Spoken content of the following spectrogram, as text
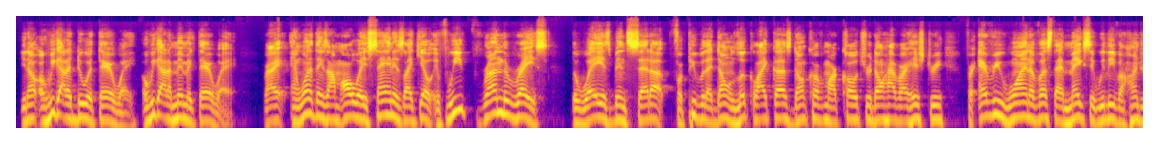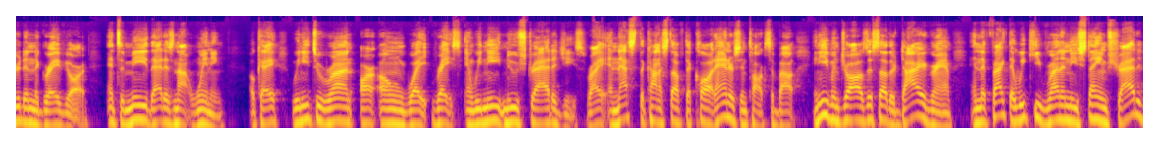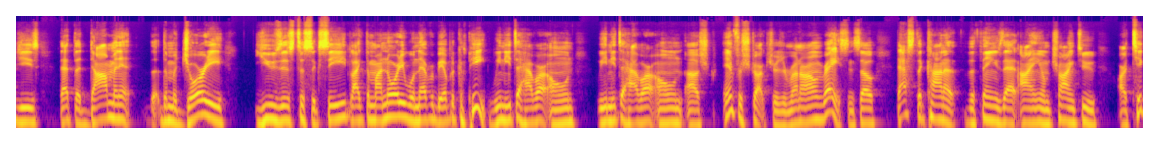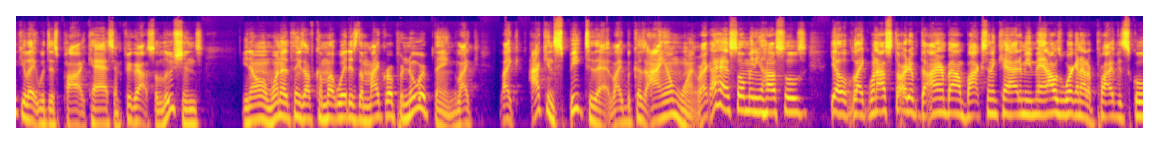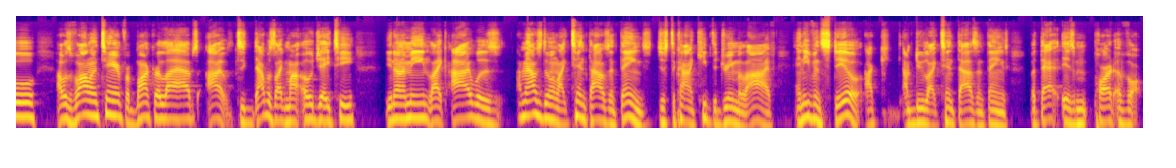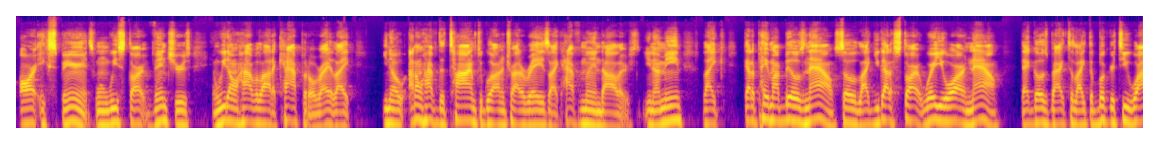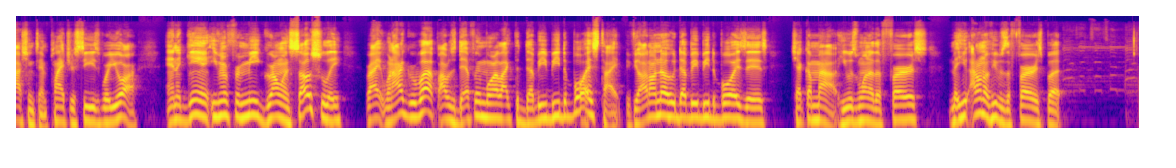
You know, or we got to do it their way, or we got to mimic their way right? And one of the things I'm always saying is like, yo, if we run the race the way it's been set up for people that don't look like us, don't come from our culture, don't have our history, for every one of us that makes it, we leave 100 in the graveyard. And to me, that is not winning. Okay. We need to run our own way, race and we need new strategies, right? And that's the kind of stuff that Claude Anderson talks about and even draws this other diagram. And the fact that we keep running these same strategies that the dominant, the, the majority uses to succeed, like the minority will never be able to compete. We need to have our own. We need to have our own uh, infrastructures and run our own race. And so that's the kind of the things that I am trying to articulate with this podcast and figure out solutions. You know, and one of the things I've come up with is the micropreneur thing. Like, like I can speak to that, like because I am one. Right? I had so many hustles. Yo, like when I started the Ironbound Boxing Academy, man, I was working at a private school. I was volunteering for Bunker Labs. I that was like my OJT. You know what I mean? Like I was, I mean, I was doing like 10,000 things just to kind of keep the dream alive. And even still, I, I do like 10,000 things, but that is part of our experience when we start ventures and we don't have a lot of capital, right? Like, you know, I don't have the time to go out and try to raise like half a million dollars. You know what I mean? Like, got to pay my bills now. So, like, you got to start where you are now. That goes back to like the Booker T. Washington, plant your seeds where you are. And again, even for me growing socially, right? When I grew up, I was definitely more like the W.B. Du Bois type. If y'all don't know who W.B. Du Bois is, check him out. He was one of the first. I don't know if he was the first, but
